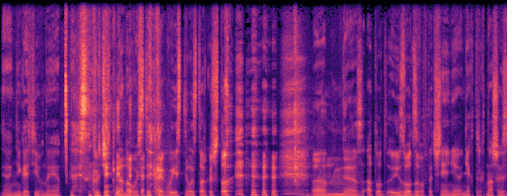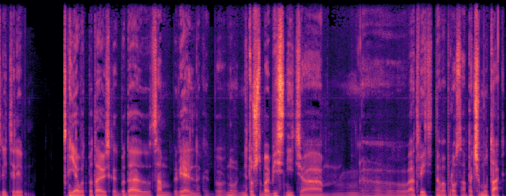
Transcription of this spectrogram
негативные исключительно новости, как выяснилось только что, из отзывов, точнее, некоторых наших зрителей я вот пытаюсь как бы, да, сам реально как бы, ну, не то чтобы объяснить, а э, ответить на вопрос, а почему так?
